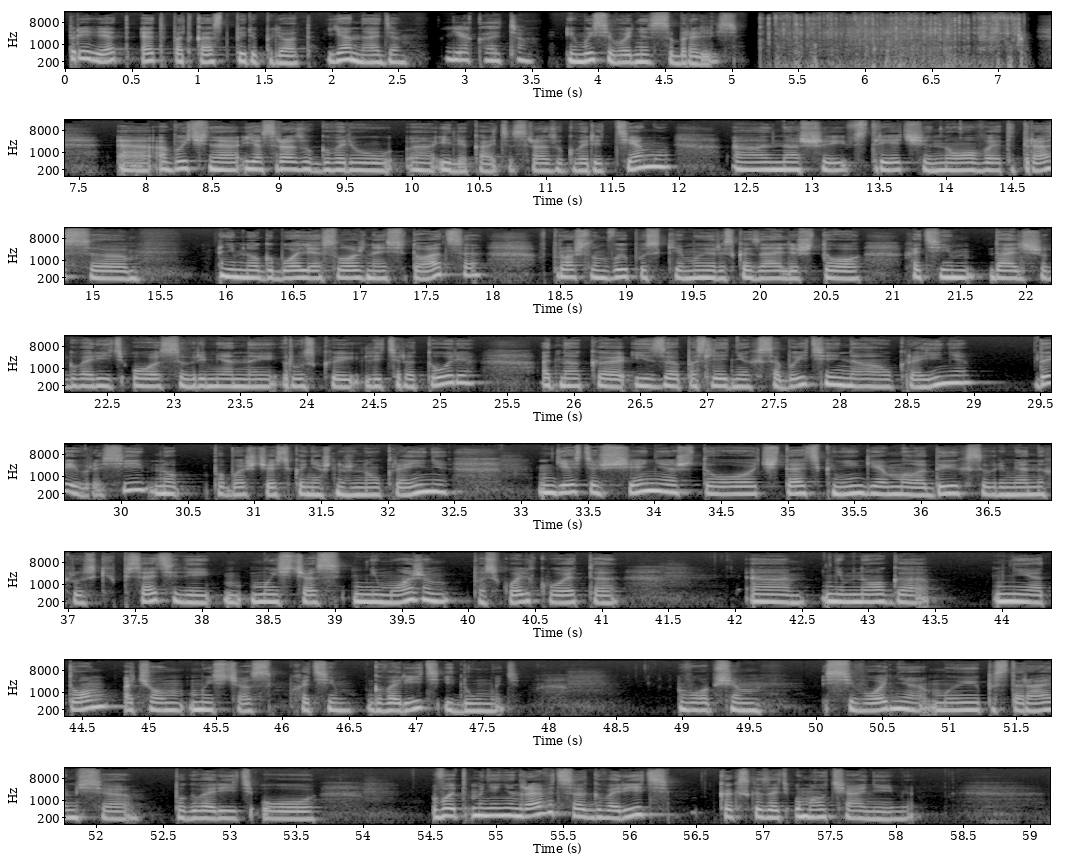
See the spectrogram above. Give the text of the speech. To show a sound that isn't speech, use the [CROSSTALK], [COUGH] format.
Привет, это подкаст «Переплет». Я Надя. Я Катя. И мы сегодня собрались. Э, обычно я сразу говорю, э, или Катя сразу говорит тему э, нашей встречи, но в этот раз немного более сложная ситуация. В прошлом выпуске мы рассказали, что хотим дальше говорить о современной русской литературе, однако из-за последних событий на Украине, да и в России, но по большей части, конечно же, на Украине, есть ощущение, что читать книги молодых современных русских писателей мы сейчас не можем, поскольку это э, немного не о том, о чем мы сейчас хотим говорить и думать. В общем, сегодня мы постараемся поговорить о... Вот мне не нравится говорить, как сказать, умолчаниями.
